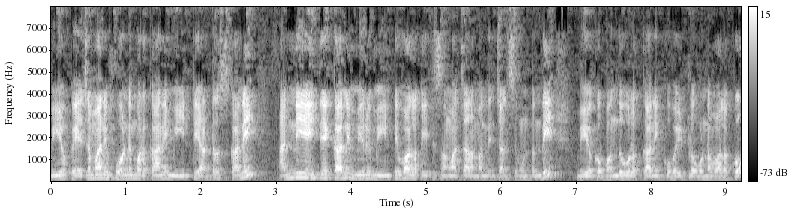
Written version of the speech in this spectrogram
మీ యొక్క యజమాని ఫోన్ నెంబర్ కానీ మీ ఇంటి అడ్రస్ కానీ అన్నీ అయితే కానీ మీరు మీ ఇంటి వాళ్ళకైతే సమాచారం అందించాల్సి ఉంటుంది. మీ యొక్క బంధువులకు కానీ కువైట్లో ఉన్న వాళ్ళకు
